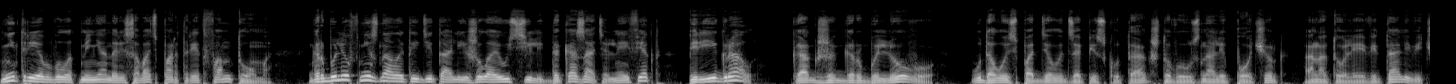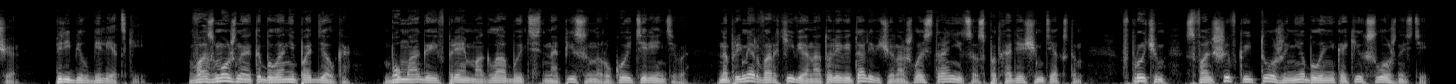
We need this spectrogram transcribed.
не требовал от меня нарисовать портрет фантома. Горбылев не знал этой детали и, желая усилить доказательный эффект, переиграл. Как же Горбылеву удалось подделать записку так, что вы узнали почерк Анатолия Витальевича? Перебил Белецкий. Возможно, это была не подделка. Бумага и впрямь могла быть написана рукой Терентьева. Например, в архиве Анатолия Витальевича нашлась страница с подходящим текстом. Впрочем, с фальшивкой тоже не было никаких сложностей.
